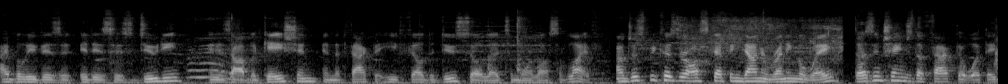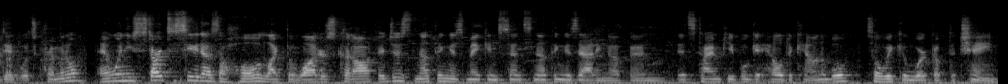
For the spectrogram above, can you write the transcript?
I believe is it, it is his duty and his obligation, and the fact that he failed to do so led to more loss of life. Now, just because they're all stepping down and running away doesn't change the fact that what they did was criminal. And when you start to see it as a whole, like the water's cut off, it just nothing is making sense, nothing is adding up, and it's time people get held accountable so we can work up the chain.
